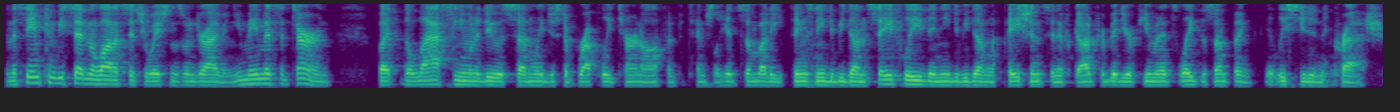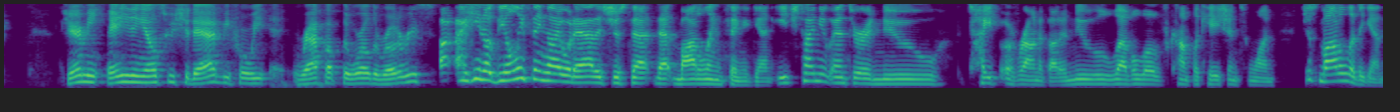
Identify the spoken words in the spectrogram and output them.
and the same can be said in a lot of situations when driving. You may miss a turn, but the last thing you want to do is suddenly just abruptly turn off and potentially hit somebody. Things need to be done safely, they need to be done with patience. And if, God forbid, you're a few minutes late to something, at least you didn't crash. Jeremy, anything else we should add before we wrap up the world of rotaries? I, you know, the only thing I would add is just that that modeling thing again. Each time you enter a new type of roundabout, a new level of complication to one, just model it again.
